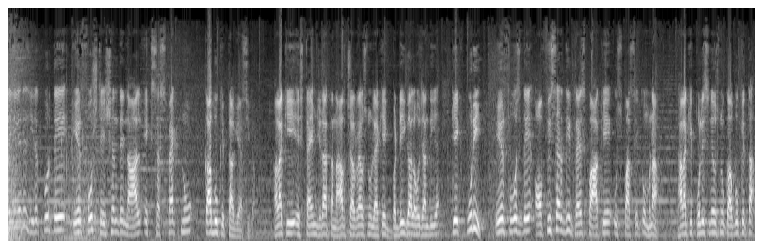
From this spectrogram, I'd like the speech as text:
ਜ਼ਿਲ੍ਹੇ ਦੇ ਜ਼ੀਰਕਪੁਰ ਦੇ 에ਅਰਫੋਰਸ ਸਟੇਸ਼ਨ ਦੇ ਨਾਲ ਇੱਕ ਸਸਪੈਕਟ ਨੂੰ ਕਾਬੂ ਕੀਤਾ ਗਿਆ ਸੀਗਾ। ਹਾਲਾਂਕਿ ਇਸ ਟਾਈਮ ਜਿਹੜਾ ਤਣਾਅ ਚੱਲ ਰਿਹਾ ਉਸ ਨੂੰ ਲੈ ਕੇ ਇੱਕ ਵੱਡੀ ਗੱਲ ਹੋ ਜਾਂਦੀ ਹੈ ਕਿ ਇੱਕ ਪੂਰੀ 에ਅਰਫੋਰਸ ਦੇ ਆਫੀਸਰ ਦੀ ਡਰੈਸ ਪਾ ਕੇ ਉਸ ਪਾਸੇ ਘੁੰਮਣਾ। ਹਾਲਾਂਕਿ ਪੁਲਿਸ ਨੇ ਉਸ ਨੂੰ ਕਾਬੂ ਕੀਤਾ।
